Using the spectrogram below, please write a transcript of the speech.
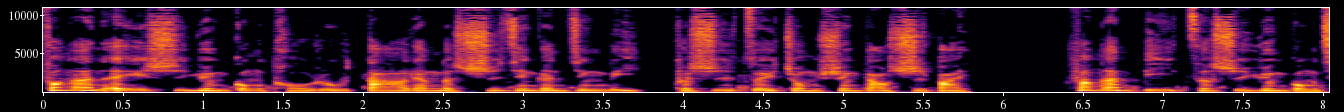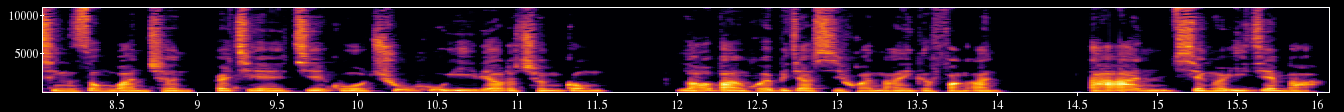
方案 A 是员工投入大量的时间跟精力，可是最终宣告失败。方案 B 则是员工轻松完成，而且结果出乎意料的成功。老板会比较喜欢哪一个方案？答案显而易见吧。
